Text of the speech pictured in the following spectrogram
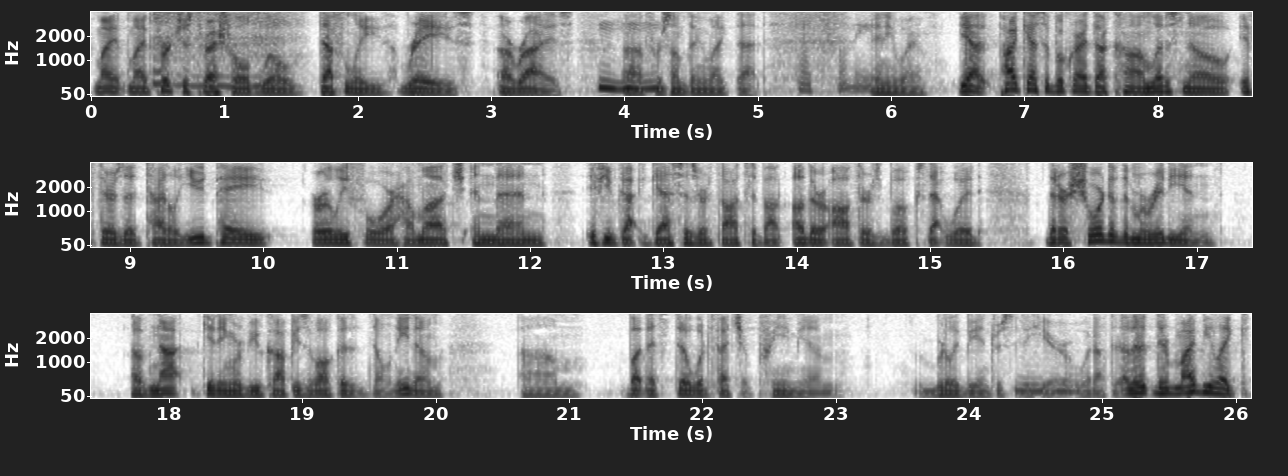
my my purchase threshold will definitely raise uh, rise uh, for something like that. That's funny. Anyway, yeah, podcast at bookriot.com. Let us know if there's a title you'd pay early for, how much, and then if you've got guesses or thoughts about other authors' books that would that are short of the meridian of not getting review copies of all because don't need them, um, but that still would fetch a premium. Really be interested to hear what out there. there. There might be like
